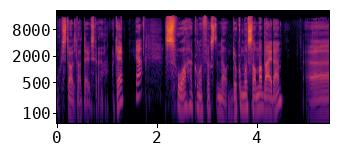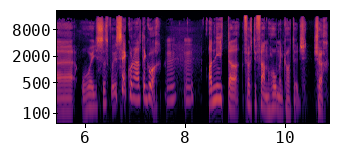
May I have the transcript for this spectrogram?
bokstavelig talt det vi skal gjøre. ok? Ja. Så her kommer første navn. Dere må samarbeide. Uh, og så får vi se hvordan dette går. Mm, mm. Anita, 45, Home and Cottage. Kjør.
